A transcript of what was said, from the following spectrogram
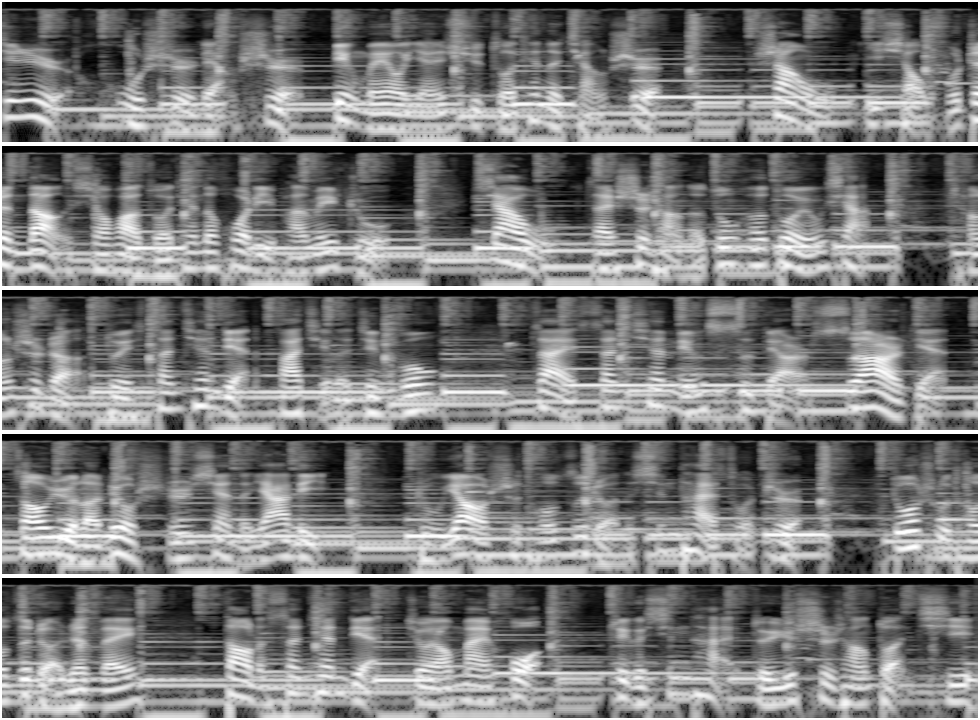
今日沪市两市并没有延续昨天的强势，上午以小幅震荡消化昨天的获利盘为主，下午在市场的综合作用下，尝试着对三千点发起了进攻，在三千零四点四二点遭遇了六十日线的压力，主要是投资者的心态所致。多数投资者认为，到了三千点就要卖货，这个心态对于市场短期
